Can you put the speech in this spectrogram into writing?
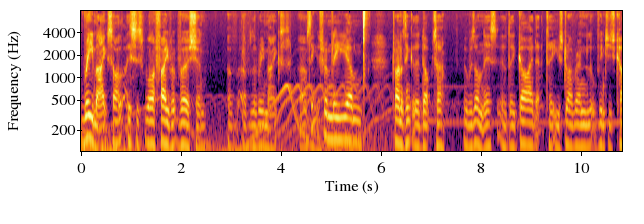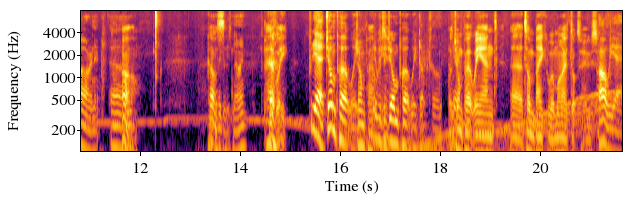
remakes, I, this is my favourite version of, of the remakes. I think it's from the um, trying to think of the Doctor who was on this, uh, the guy that uh, used to drive around in a little vintage car in it. Um, oh, can't think of his name. Pertwee. Yeah, Jon Pertwee. Jon Pertwee, It was a. Jon Pertwee Doctor. Well, yeah. Jon Pertwee and uh, Tom Baker were my Doctor Who's. Oh yeah,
